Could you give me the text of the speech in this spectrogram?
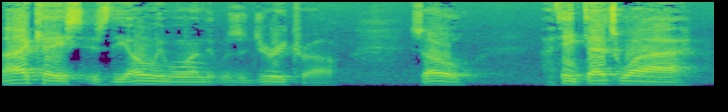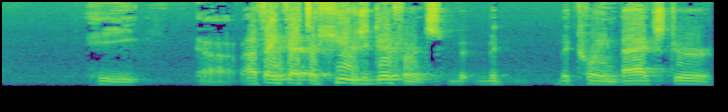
My case is the only one that was a jury trial. So I think that's why he uh, I think that's a huge difference b- b- between Baxter,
